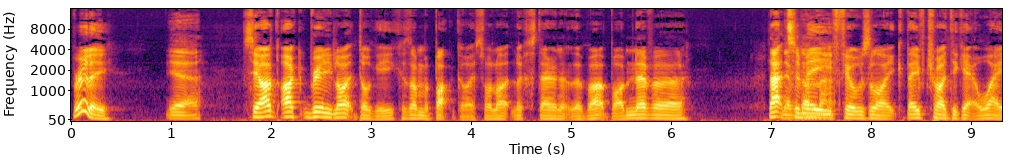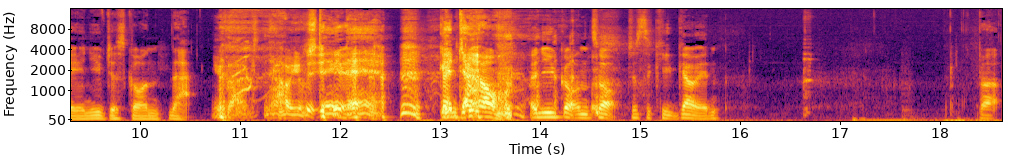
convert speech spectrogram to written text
Really? Yeah. See, I I really like doggy because I'm a butt guy, so I like look staring at the butt. But I've never. That Never to me that. feels like they've tried to get away, and you've just gone nah. You're like, no, you'll stay there. Get down. and you've got on top just to keep going. But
